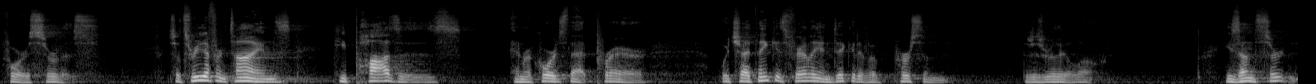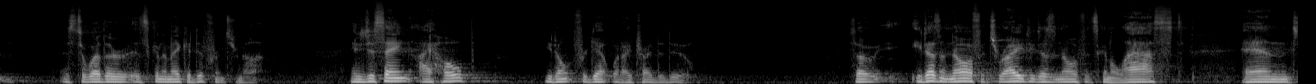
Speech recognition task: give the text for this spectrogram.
for his service. So, three different times, he pauses and records that prayer, which I think is fairly indicative of a person that is really alone. He's uncertain as to whether it's going to make a difference or not. And he's just saying, I hope you don't forget what I tried to do. So he doesn't know if it's right, he doesn't know if it's going to last, and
